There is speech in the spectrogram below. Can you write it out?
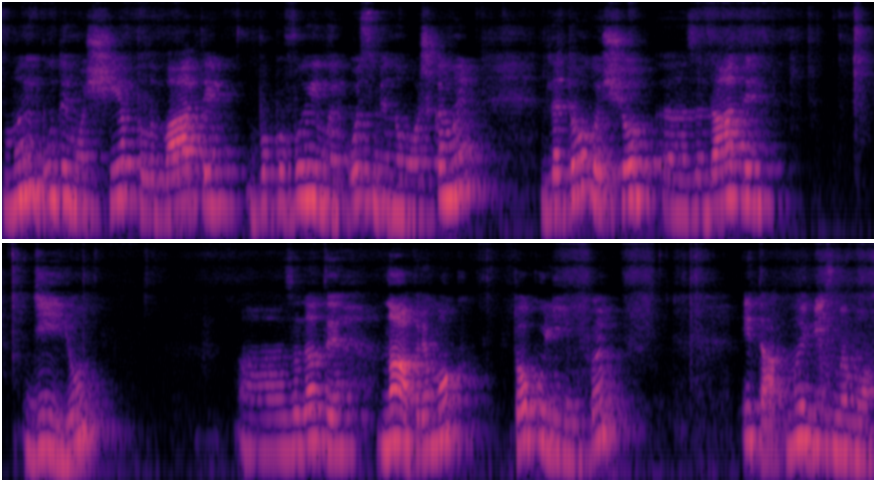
ми будемо ще впливати боковими осьміножками для того, щоб е, задати дію, задати напрямок току лімфи. І так, ми візьмемо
